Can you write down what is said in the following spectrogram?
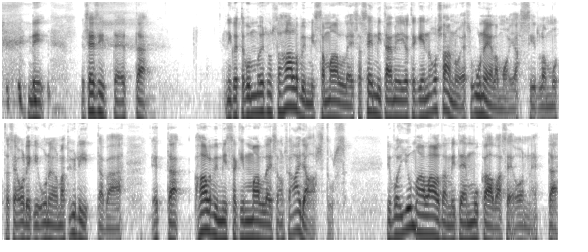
niin se sitten, että niin kuin, että kun myös noissa halvimmissa malleissa se, mitä ei jotenkin osannut edes unelmoja silloin, mutta se olikin unelmat ylittävää, että halvimmissakin malleissa on se ajastus. Niin voi jumalauta, miten mukava se on, että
